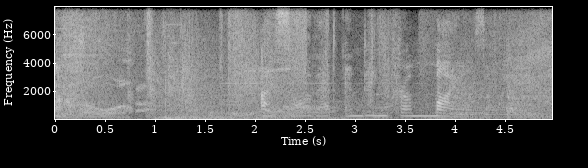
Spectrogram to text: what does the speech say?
and roll. I saw that ending from miles away.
